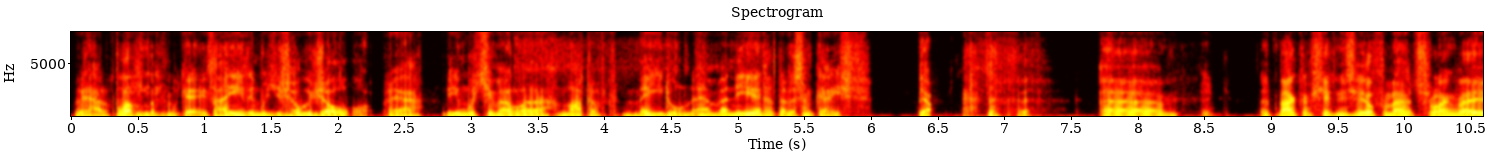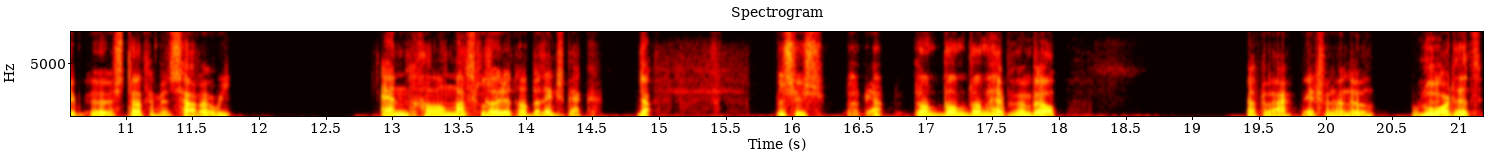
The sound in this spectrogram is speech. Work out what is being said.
Ja, dat lastig voor Kees. Ja, hier moet je sowieso, ja, die moet je wel eh, laten meedoen. En wanneer, dat is een case. Ehm, het, het maakt op zich niet zo heel veel uit. Zolang wij eh, starten met Sarawi. En gewoon Mats Kleudert op de linksback. Precies. Ja. Dan, dan, dan hebben we hem wel. Ja, klaar. Niks meer aan doen. Hoe wordt het?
